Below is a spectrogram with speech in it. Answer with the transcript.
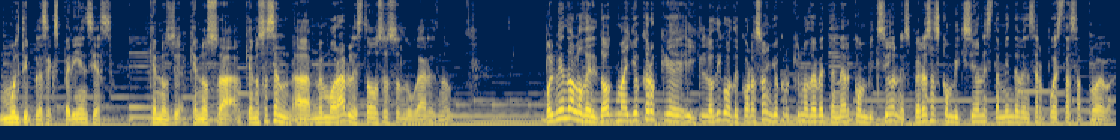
múltiples experiencias que nos, que nos, ah, que nos hacen ah, memorables todos esos lugares, ¿no? Volviendo a lo del dogma, yo creo que, y lo digo de corazón, yo creo que uno debe tener convicciones, pero esas convicciones también deben ser puestas a prueba.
